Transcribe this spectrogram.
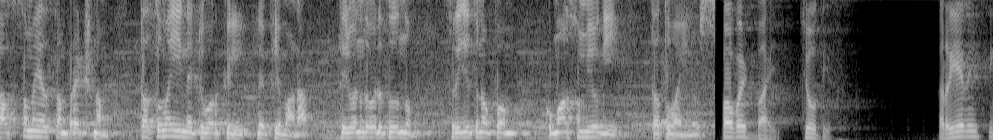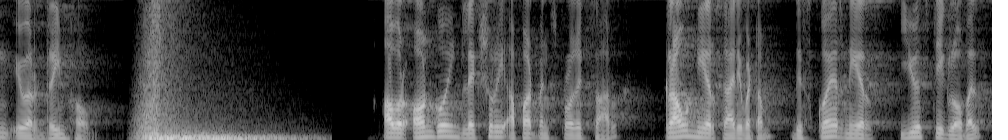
തത്സമയ സംപ്രേക്ഷണം തത്വമയി നെറ്റ്വർക്കിൽ ലഭ്യമാണ്. തിരുവനന്തപുരത്തു നിന്നും ശ്രീജിത്തിനൊപ്പം Kumar Samyogi Tattvamayi news. Powered by Jyothis realising your dream home our ongoing luxury by projects R crown dream home. Our ongoing luxury apartments projects are Crown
